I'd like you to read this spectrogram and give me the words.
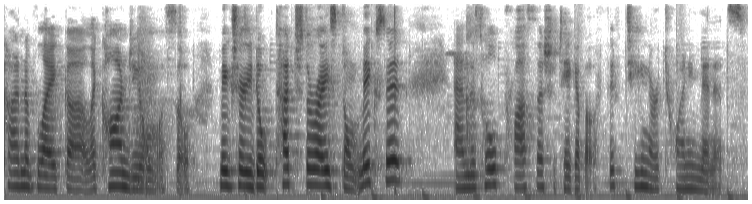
kind of like uh, like congee almost. So make sure you don't touch the rice, don't mix it. And this whole process should take about 15 or 20 minutes.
